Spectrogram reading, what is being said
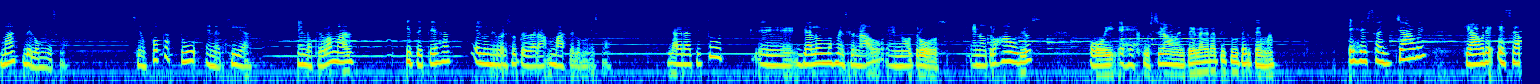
más de lo mismo. Si enfocas tu energía en lo que va mal, y te quejas, el universo te dará más de lo mismo. La gratitud, eh, ya lo hemos mencionado en otros, en otros audios, hoy es exclusivamente la gratitud el tema, es esa llave que abre esa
